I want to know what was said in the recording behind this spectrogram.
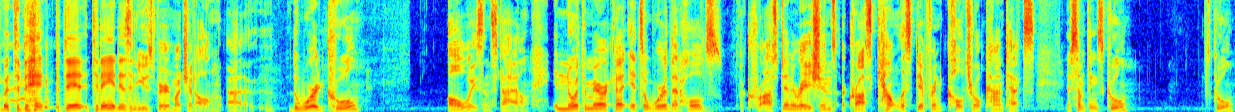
But today, but today, today it isn't used very much at all. Uh, the word cool, always in style. In North America, it's a word that holds across generations, across countless different cultural contexts. If something's cool, it's cool.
